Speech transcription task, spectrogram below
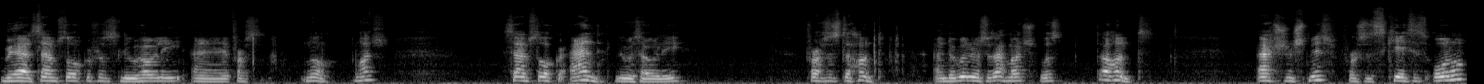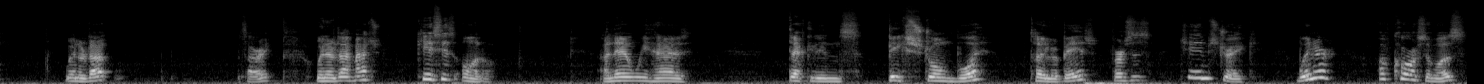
we had Sam Stoker versus Lou Howley and uh, first no what Sam Stoker and Lewis Howley versus the Hunt, and the winners of that match was the Hunt. Ashton Smith versus Kassius Ohno, winner that. Sorry, winner that match, Kassius Ohno. And then we had Declan's big strong boy, Tyler Bate versus James Drake. Winner of course it was.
